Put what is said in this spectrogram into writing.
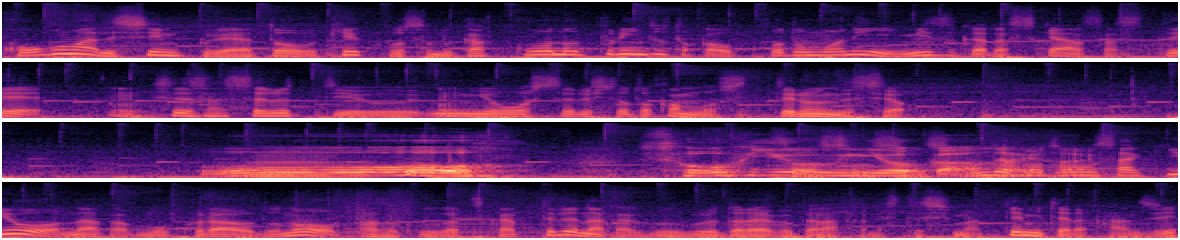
ここまでシンプルやと結構その学校のプリントとかを子供に自らスキャンさせてうん。指定させるっていう運用をしてる人とかも知ってるんですよ。おお、そういう運用か。そうそうそうほんで保存先をなんかもうクラウドの家族が使ってるなんか Google ドライブかなんかにしてしまってみたいな感じ。い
